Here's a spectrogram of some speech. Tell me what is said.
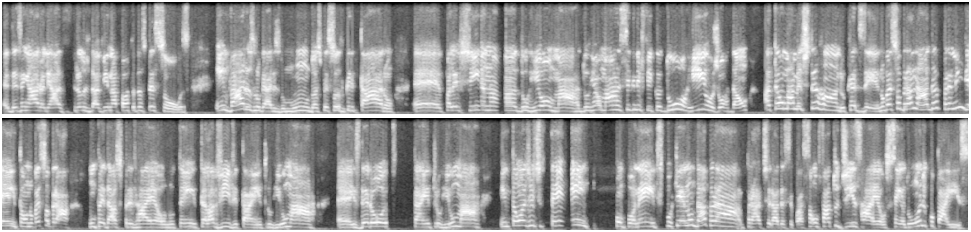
é, desenharam, aliás, estrelas de Davi na porta das pessoas. Em vários lugares do mundo, as pessoas gritaram é, Palestina do rio mar. Do rio mar significa do rio Jordão até o mar Mediterrâneo. Quer dizer, não vai sobrar nada para ninguém. Então, não vai sobrar um pedaço para Israel. Não tem Tel Aviv, está entre o rio mar. É, Sderot está entre o rio mar. Então, a gente tem componentes, porque não dá para tirar dessa equação o fato de Israel sendo o único país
